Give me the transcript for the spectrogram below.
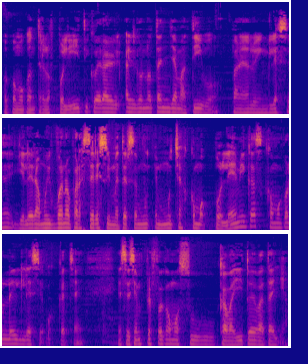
o como contra los políticos era algo no tan llamativo para los ingleses y él era muy bueno para hacer eso y meterse en muchas como polémicas como con la iglesia, pues, ¿cachai? Ese siempre fue como su caballito de batalla.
